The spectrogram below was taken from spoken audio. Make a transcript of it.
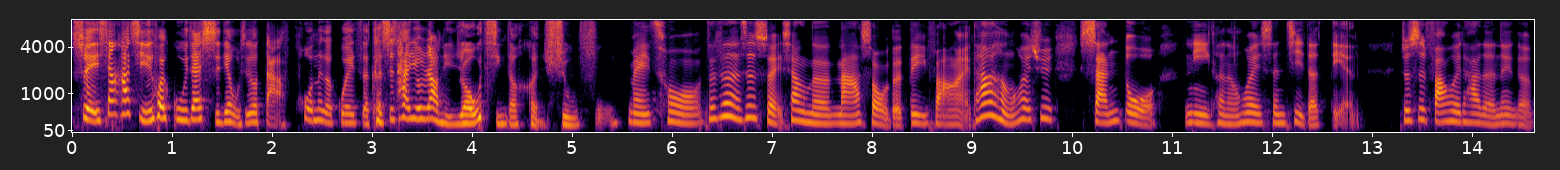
水象他其实会故意在十点五十就打破那个规则，可是他又让你柔情的很舒服。没错，这真的是水象的拿手的地方哎、欸，他很会去闪躲你可能会生气的点。就是发挥他的那个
